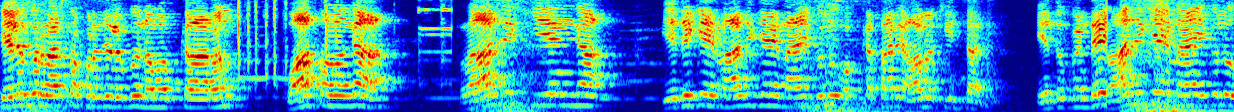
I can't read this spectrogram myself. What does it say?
తెలుగు రాష్ట్ర ప్రజలకు నమస్కారం. వాస్తవంగా రాజకీయంగా ఎదిగే రాజకీయ నాయకులు ఒక్కసారి ఆలోచించాలి. ఎందుకంటే రాజకీయ నాయకులు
